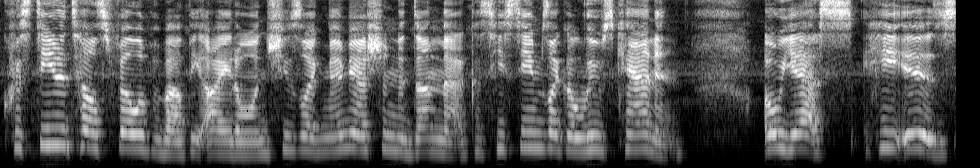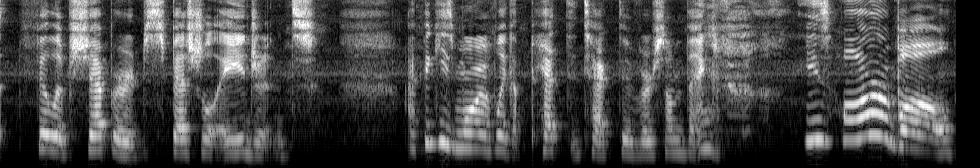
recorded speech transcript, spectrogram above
Christina tells Philip about the idol and she's like, maybe I shouldn't have done that because he seems like a loose cannon. Oh yes, he is Philip Sheppard, special agent. I think he's more of like a pet detective or something. He's horrible.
